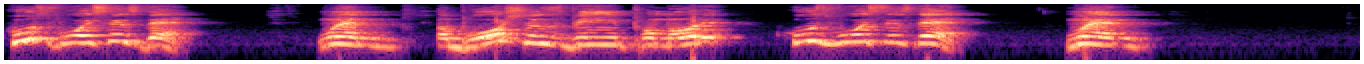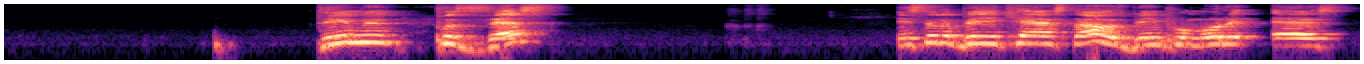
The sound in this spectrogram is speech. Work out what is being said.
whose voice is that? When abortion is being promoted, whose voice is that? When demon possessed, instead of being cast out, is being promoted as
